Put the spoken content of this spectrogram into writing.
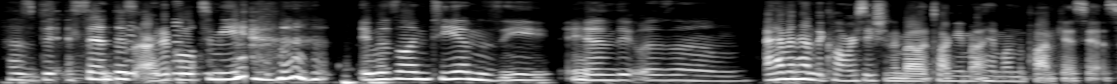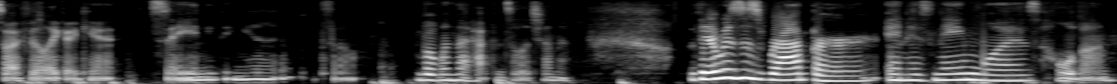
has I'm been screaming. sent this article to me. it was on TMZ, and it was um. I haven't had the conversation about talking about him on the podcast yet, so I feel like I can't say anything yet. So, but when that happens, I'll let you know. There was this rapper, and his name was. Hold on.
